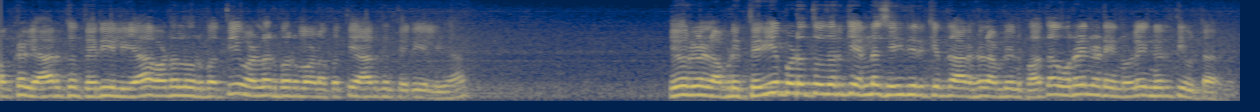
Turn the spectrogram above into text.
மக்கள் யாருக்கும் தெரியலையா? வடலூர் பற்றி வள்ளர் பெருமானை பற்றி யாருக்கும் தெரியலையா? இவர்கள் அப்படி தெரியப்படுத்துவதற்கு என்ன செய்திருக்கிறார்கள் அப்படின்னு பார்த்தா உரைநடை நூலை நிறுத்தி விட்டார்கள்.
